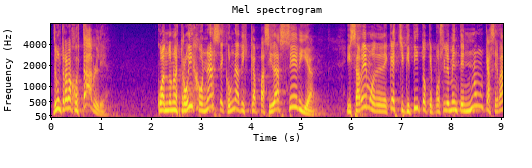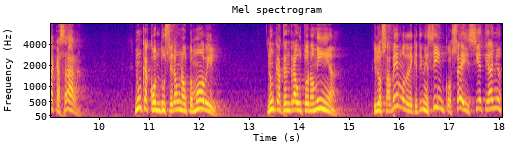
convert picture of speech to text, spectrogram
De un trabajo estable cuando nuestro hijo nace con una discapacidad seria y sabemos desde que es chiquitito que posiblemente nunca se va a casar, nunca conducirá un automóvil, nunca tendrá autonomía. Y lo sabemos desde que tiene 5, 6, 7 años,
